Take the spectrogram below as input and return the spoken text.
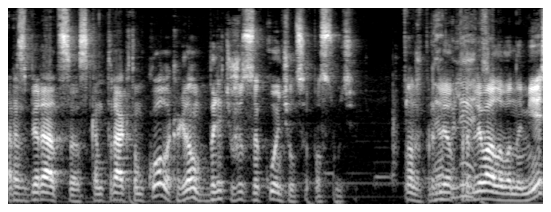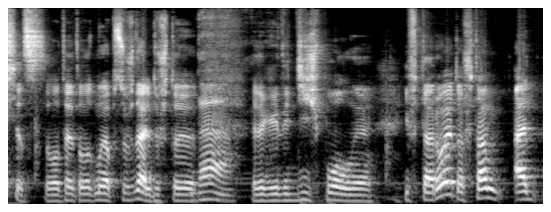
разбираться с контрактом Кола, когда он, блядь, уже закончился, по сути. Он же продлевал, блядь. продлевал его на месяц, вот это вот мы обсуждали, то что Да. это какая-то дичь полная. И второе, то что там а,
